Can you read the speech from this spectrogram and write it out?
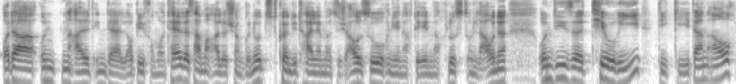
Oder unten halt in der Lobby vom Hotel, das haben wir alles schon genutzt, können die Teilnehmer sich aussuchen, je nachdem nach Lust und Laune. Und diese Theorie, die geht dann auch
